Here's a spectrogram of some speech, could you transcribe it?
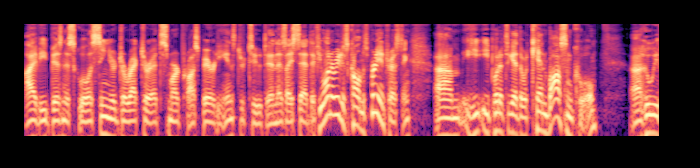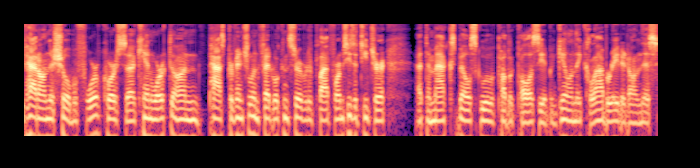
Ivey Business School, a senior director at Smart Prosperity Institute. And as I said, if you want to read his column, it's pretty interesting. Um, he, he, put it together with Ken Boessenkool, uh, who we've had on the show before. Of course, uh, Ken worked on past provincial and federal conservative platforms. He's a teacher at the Max Bell School of Public Policy at McGill, and they collaborated on this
